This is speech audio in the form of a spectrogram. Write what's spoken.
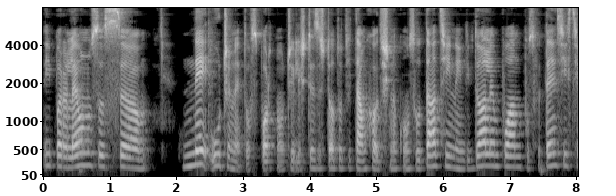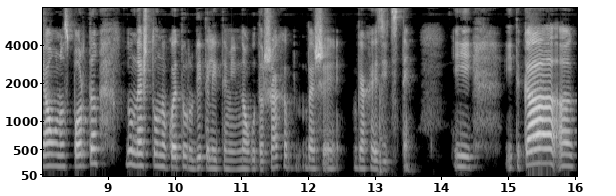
И паралелно с не ученето в спортно училище, защото ти там ходиш на консултации, на индивидуален план, посветен си изцяло на спорта, но нещо, на което родителите ми много държаха, беше, бяха езиците. И, и така, а,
